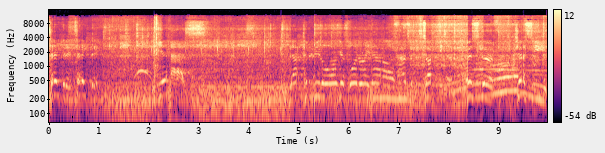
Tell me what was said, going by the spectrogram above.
Taking it, taking it. Yes. That could be the longest one right now. Hazard, Kentucky. Mr. Jesse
